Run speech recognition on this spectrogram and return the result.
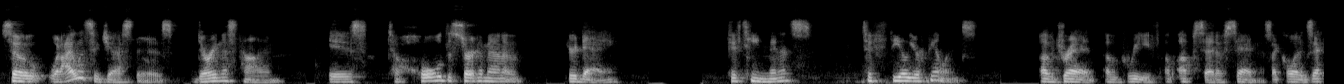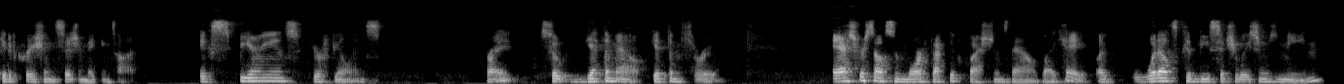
So what I would suggest is during this time is to hold a certain amount of your day, 15 minutes, to feel your feelings of dread, of grief, of upset, of sadness. I call it executive creation decision making time experience your feelings, right? So get them out, get them through. Ask yourself some more effective questions now, like, hey, like, what else could these situations mean,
